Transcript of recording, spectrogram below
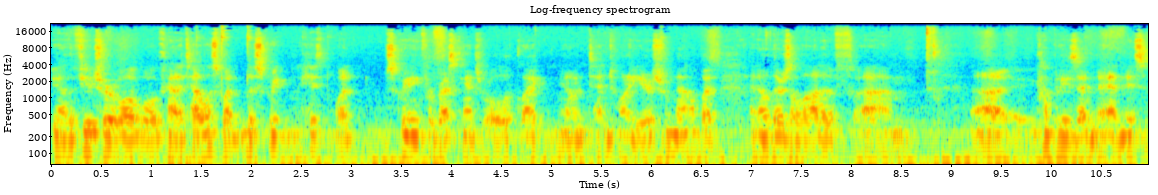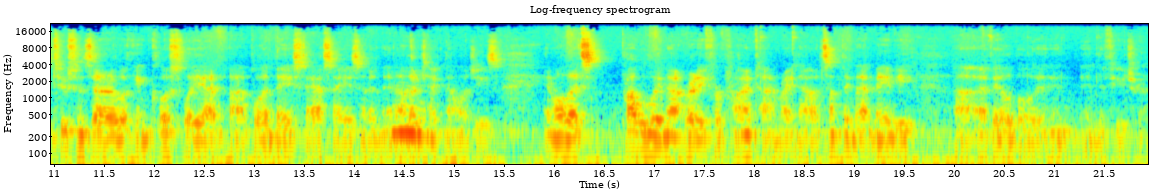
you know the future will, will kind of tell us what the screen his, what screening for breast cancer will look like you know in 10 20 years from now but i know there's a lot of um, uh, companies and, and, institutions that are looking closely at uh, blood-based assays and, and mm. other technologies and while that's probably not ready for prime time right now it's something that maybe uh, available in, in the future.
